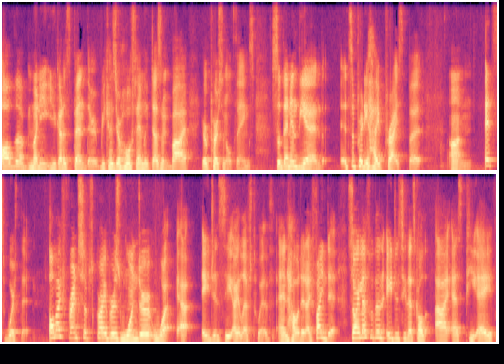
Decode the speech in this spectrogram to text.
all the money you gotta spend there because your whole family doesn't buy your personal things. So then in the end, it's a pretty high price, but um, it's worth it. All my French subscribers wonder what uh, agency I left with and how did I find it. So I left with an agency that's called ISPA,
